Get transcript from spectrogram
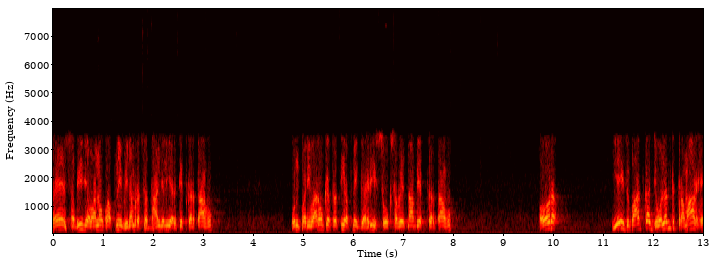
मैं सभी जवानों को अपनी विनम्र श्रद्धांजलि अर्पित करता हूँ। उन परिवारों के प्रति अपनी गहरी शोक संवेदना व्यक्त करता हूँ। और ये इस बात का ज्वलंत प्रमाण है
